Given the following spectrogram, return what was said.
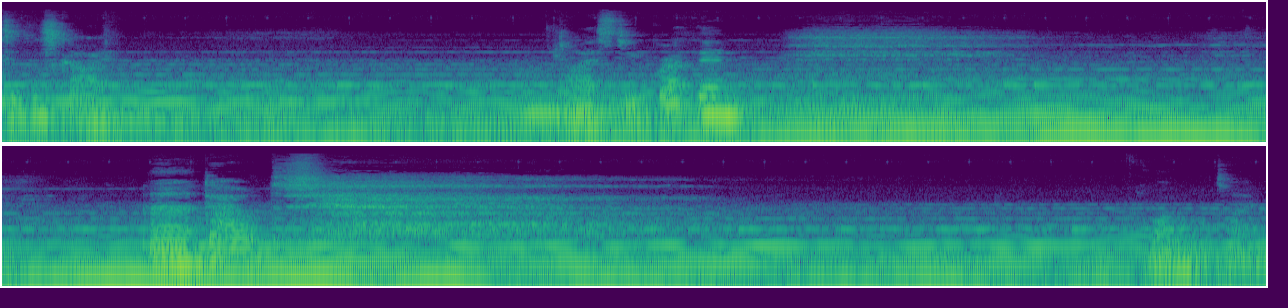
To the sky. Nice deep breath in and out. One more time.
